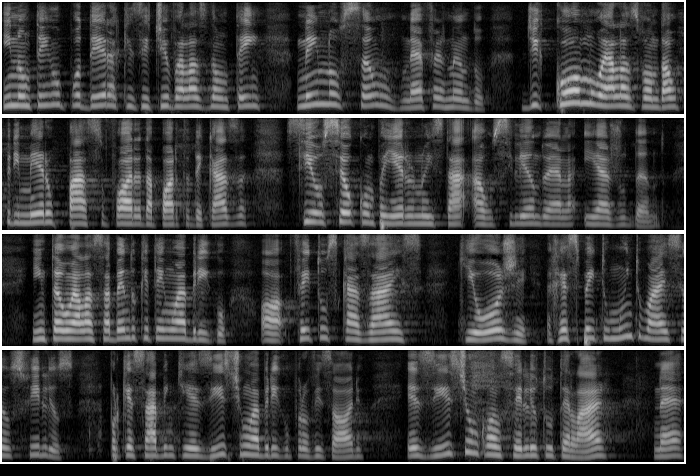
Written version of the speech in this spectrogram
e não têm o poder aquisitivo, elas não têm nem noção, né, Fernando, de como elas vão dar o primeiro passo fora da porta de casa se o seu companheiro não está auxiliando ela e ajudando. Então, ela sabendo que tem um abrigo, ó, feito os casais que hoje respeitam muito mais seus filhos, porque sabem que existe um abrigo provisório, existe um conselho tutelar, né?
